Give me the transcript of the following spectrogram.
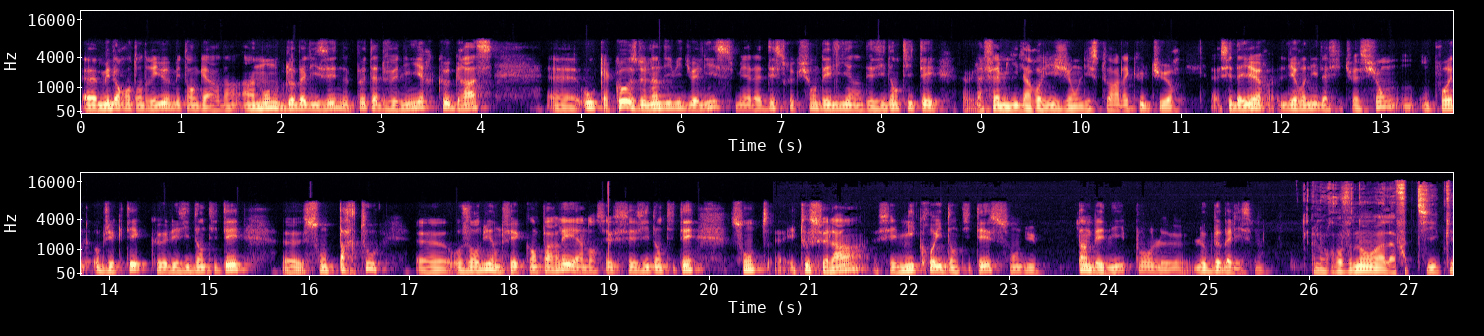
mais Laurent Andrieux met en garde. Hein. Un monde globalisé ne peut advenir que grâce euh, ou qu'à cause de l'individualisme et à la destruction des liens, des identités, euh, la famille, la religion, l'histoire, la culture. Euh, c'est d'ailleurs l'ironie de la situation. On, pourrait objecter que les identités sont partout. Aujourd'hui, on ne fait qu'en parler. Hein, dans ces, identités sont, et tout cela, ces micro-identités sont du pain béni pour le, le globalisme. Alors revenons à la fatigue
